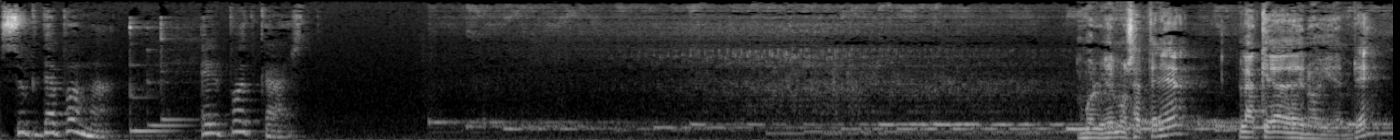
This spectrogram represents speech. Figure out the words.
Suc de Poma, el podcast. Volvemos a tener la quedada de noviembre.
